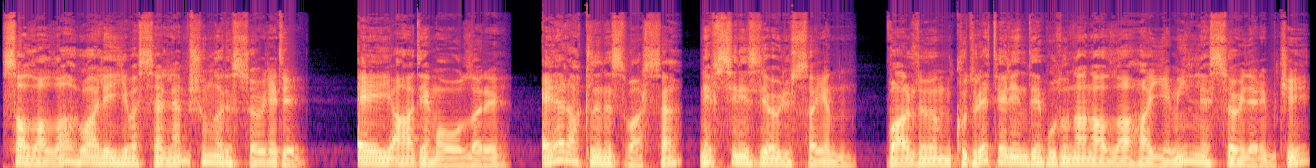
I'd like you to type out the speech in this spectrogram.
sallallahu aleyhi ve sellem şunları söyledi. Ey Adem oğulları! Eğer aklınız varsa nefsinizi ölü sayın. Varlığım kudret elinde bulunan Allah'a yeminle söylerim ki,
